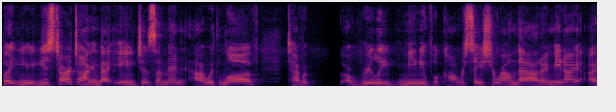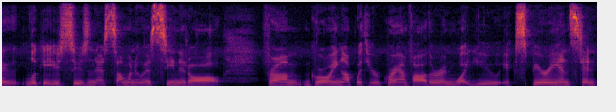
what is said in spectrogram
But you, you started talking about ageism, and I would love to have a, a really meaningful conversation around that. I mean, I, I look at you, Susan, as someone who has seen it all from growing up with your grandfather and what you experienced. And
